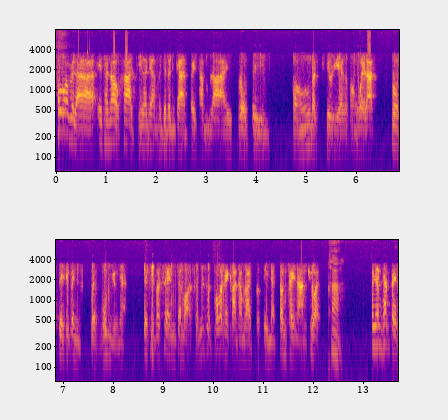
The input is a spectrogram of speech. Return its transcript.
เพราะว่าเวลาเอทานอลฆ่าเชื้อเนี่ยมันจะเป็นการไปทำลายโปรตีนของแบคทีเรียกับของไวรัสโปรตีนที่เป็นเปลือกหุ้มอยู่เนี่ยเจ็ดสิบเปอร์เซ็นจะเหมาะสมที่สุดเพราะว่าในการทำลายโปรตีนเนี่ยต้องใช้น้ำช่วย ค่ะเพราะฉะนั้นถ้าเป็น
